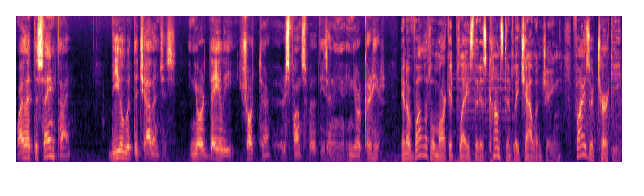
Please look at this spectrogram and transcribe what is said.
while at the same time, deal with the challenges in your daily short term responsibilities and in, in your career. In a volatile marketplace that is constantly challenging, Pfizer Turkey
